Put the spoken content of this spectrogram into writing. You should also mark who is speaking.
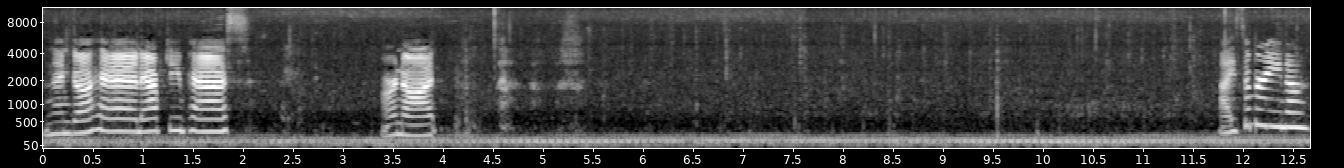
Speaker 1: And then go ahead after you pass. Or not. Hi, Sabrina.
